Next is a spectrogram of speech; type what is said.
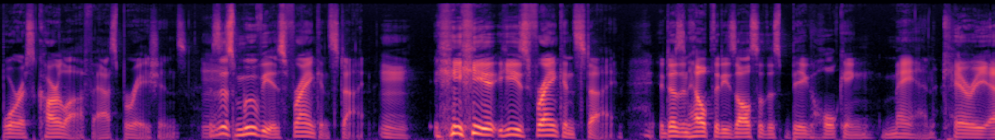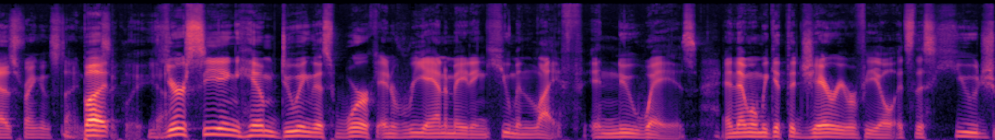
Boris Karloff aspirations Mm. is this movie is Frankenstein. He he's Frankenstein. It doesn't help that he's also this big hulking man. Carrie as Frankenstein, But basically. Yeah. you're seeing him doing this work and reanimating human life in new ways. And then when we get the Jerry reveal, it's this huge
